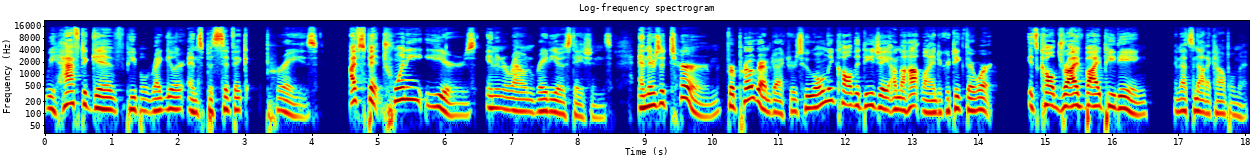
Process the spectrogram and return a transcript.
We have to give people regular and specific praise. I've spent 20 years in and around radio stations, and there's a term for program directors who only call the DJ on the hotline to critique their work. It's called drive-by PDing, and that's not a compliment.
